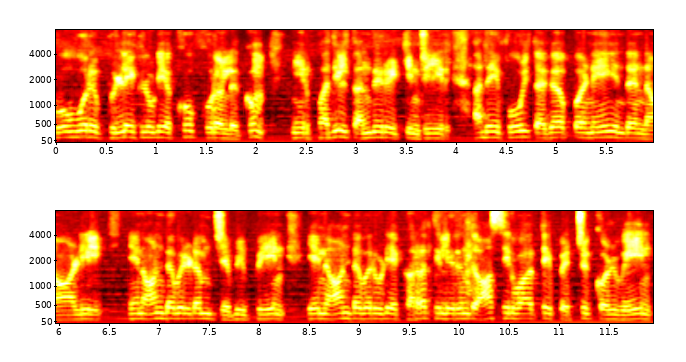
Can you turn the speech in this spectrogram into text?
ஒவ்வொரு பிள்ளைகளுடைய கூக்குரலுக்கும் நீர் பதில் தந்திருக்கின்றீர். அதே போல் தகப்பனே இந்த நாளில் என் ஆண்டவரிடம் ஜெபிப்பேன். என் ஆண்டவருடைய கரத்திலிருந்து ஆசீர்வாதத்தை பெற்றுக்கொள்வேன்.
